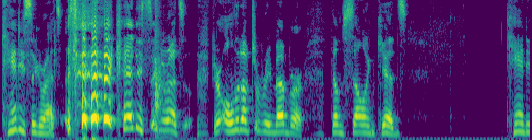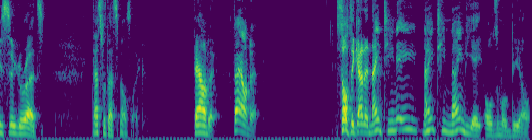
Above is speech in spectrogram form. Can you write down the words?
Candy cigarettes. Candy cigarettes. If you're old enough to remember them selling kids candy cigarettes. That's what that smells like. Found it. Found it. Salty got a 1998 Oldsmobile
